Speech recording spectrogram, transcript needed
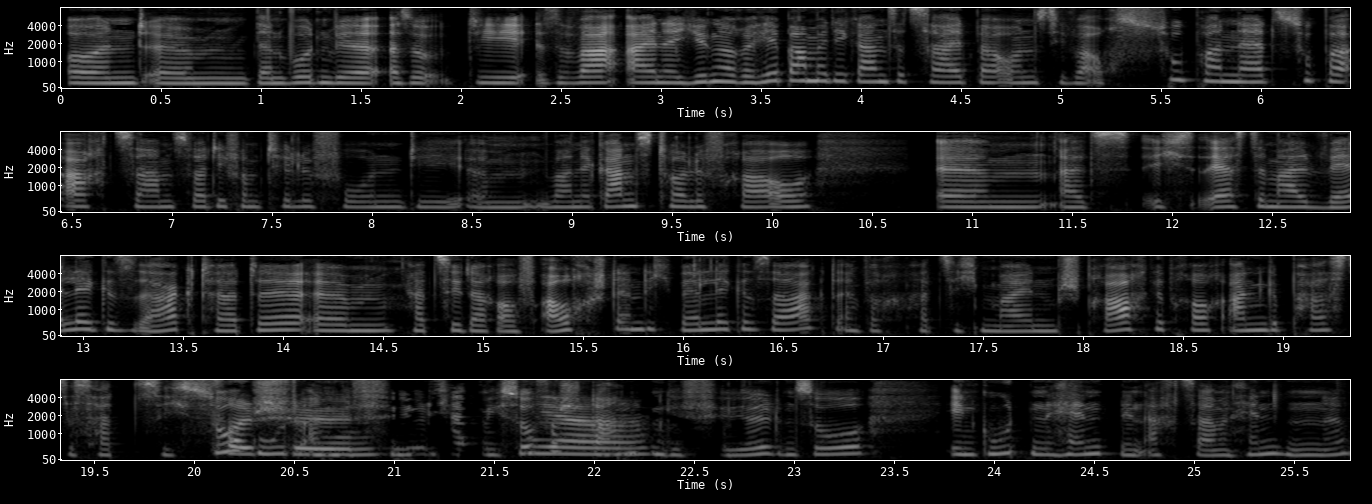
Und ähm, dann wurden wir, also die, es war eine jüngere Hebamme die ganze Zeit bei uns, die war auch super nett, super achtsam. Es war die vom Telefon, die ähm, war eine ganz tolle Frau. Ähm, als ich das erste Mal Welle gesagt hatte, ähm, hat sie darauf auch ständig Welle gesagt. Einfach hat sich meinem Sprachgebrauch angepasst. Das hat sich so Voll gut schön. angefühlt. Ich habe mich so ja. verstanden gefühlt und so in guten Händen, in achtsamen Händen. Ne?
